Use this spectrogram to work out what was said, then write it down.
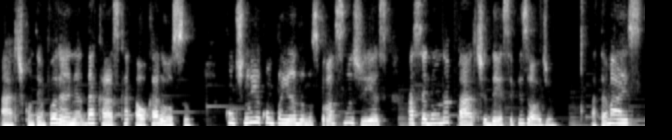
Arte Contemporânea da Casca ao Caroço. Continue acompanhando nos próximos dias a segunda parte desse episódio. Até mais!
